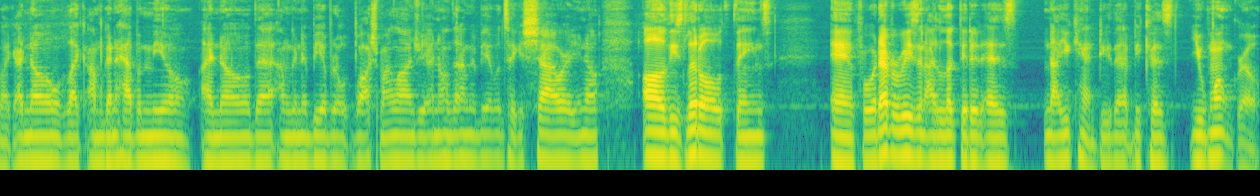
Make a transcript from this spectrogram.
like I know, like I'm gonna have a meal. I know that I'm gonna be able to wash my laundry. I know that I'm gonna be able to take a shower. You know, all of these little things. And for whatever reason, I looked at it as, no, you can't do that because you won't grow.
